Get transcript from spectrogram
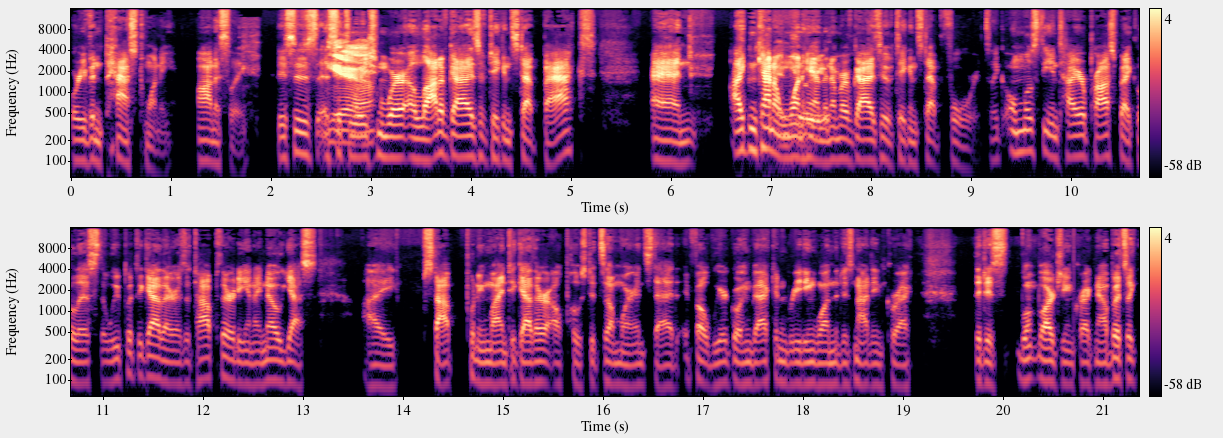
or even past 20 honestly. This is a yeah. situation where a lot of guys have taken step backs, and I can count on one hand the number of guys who have taken step forwards. Like almost the entire prospect list that we put together as a top 30. And I know, yes, I stopped putting mine together. I'll post it somewhere instead. It felt weird going back and reading one that is not incorrect, that is largely incorrect now. But it's like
